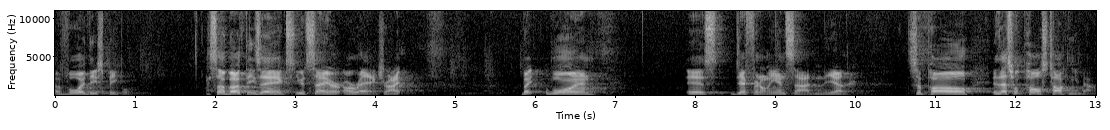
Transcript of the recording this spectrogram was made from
Avoid these people. So both these eggs, you would say, are, are eggs, right? But one is different on the inside than the other. So Paul, that's what Paul's talking about.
